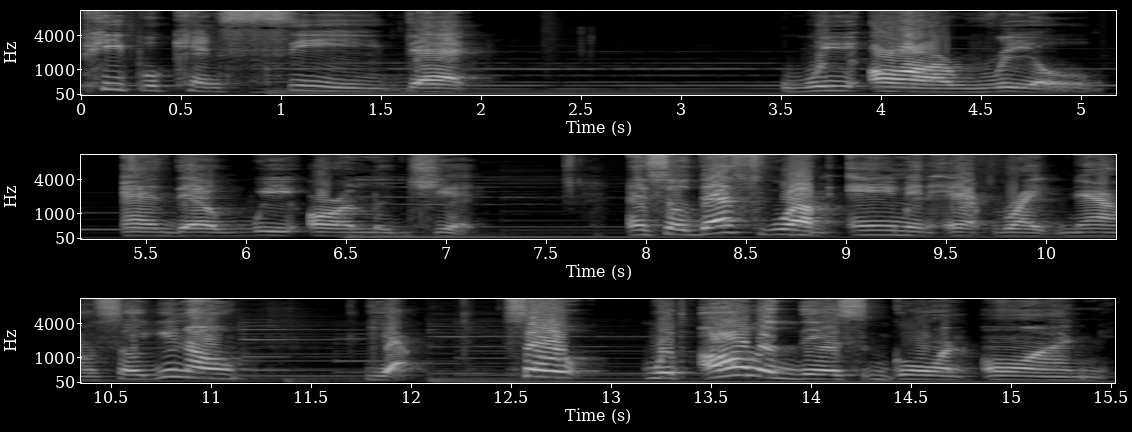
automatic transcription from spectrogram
people can see that we are real and that we are legit. And so that's where I'm aiming at right now. So, you know, yeah. So, with all of this going on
